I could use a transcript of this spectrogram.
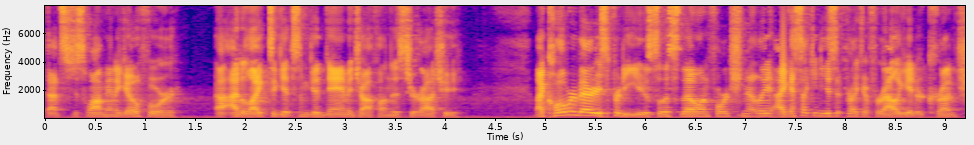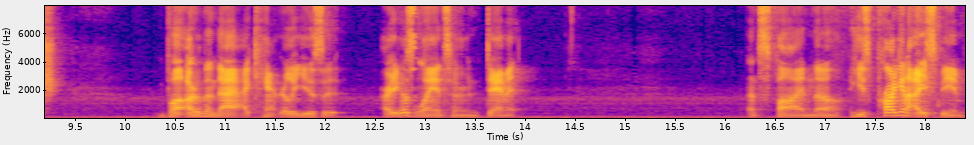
that's just what I'm going to go for. I'd like to get some good damage off on this Jirachi. My Colbur Berry is pretty useless, though, unfortunately. I guess I could use it for, like, a Feraligatr Crunch. But other than that, I can't really use it. Alright, he goes Lanturn. Damn it. That's fine, though. He's probably going to Ice Beam.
